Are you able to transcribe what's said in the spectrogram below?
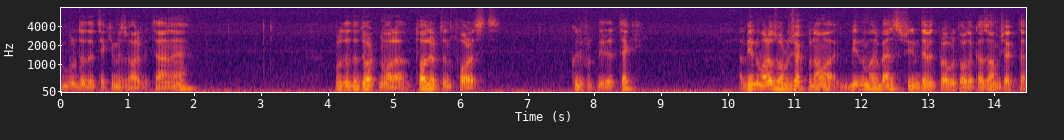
burada da tekimiz var bir tane. Burada da 4 numara Tollerton Forest. Clifford Lee'de tek. Bir numara zorlayacak bunu ama bir numara ben söyleyeyim David Probert orada kazanmayacak da.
